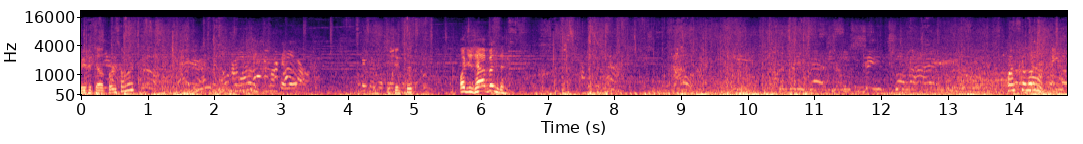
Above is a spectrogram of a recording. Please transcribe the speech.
Reaper teleport somewhere? Shifted? What just happened? Why fell out?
